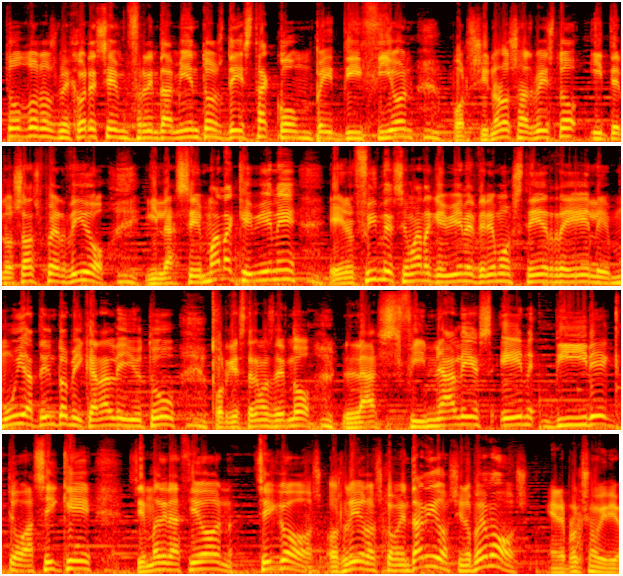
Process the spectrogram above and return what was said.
todos los mejores enfrentamientos de esta competición por si no los has visto y te los has perdido. Y la semana que viene, el fin de semana que viene, tenemos TRL. Muy atento a mi canal de YouTube porque estaremos haciendo las finales en directo. Así que, sin más dilación, chicos, os leo los comentarios y nos vemos en el próximo vídeo.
